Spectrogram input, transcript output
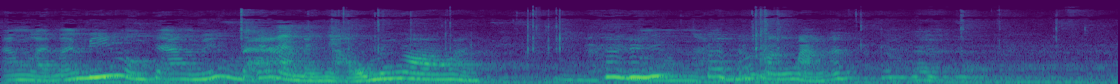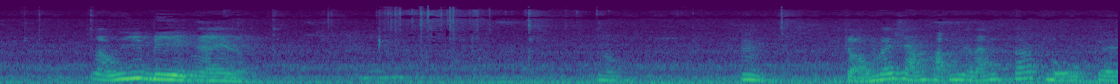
ăn lại mấy miếng luôn chứ ăn miếng đã cái này mà nhậu mới ngon rồi. Ngon ngậy. nó mặn mặn á. Nhậu với bia này Ngon. ừ. chọn mấy sản phẩm này bán tết bộ ok.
